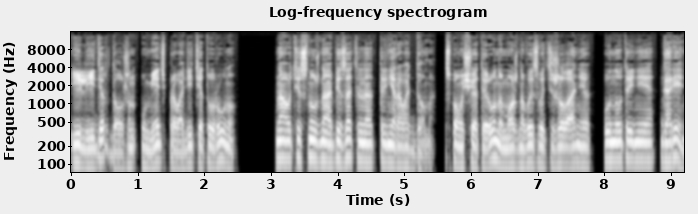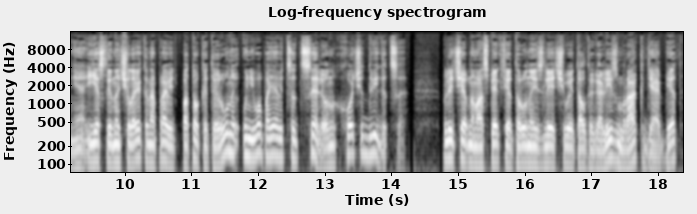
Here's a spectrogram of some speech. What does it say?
И лидер должен уметь проводить эту руну, Наутис нужно обязательно тренировать дома. С помощью этой руны можно вызвать желание внутреннее горение. Если на человека направить поток этой руны, у него появится цель, он хочет двигаться. В лечебном аспекте эта руна излечивает алкоголизм, рак, диабет.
